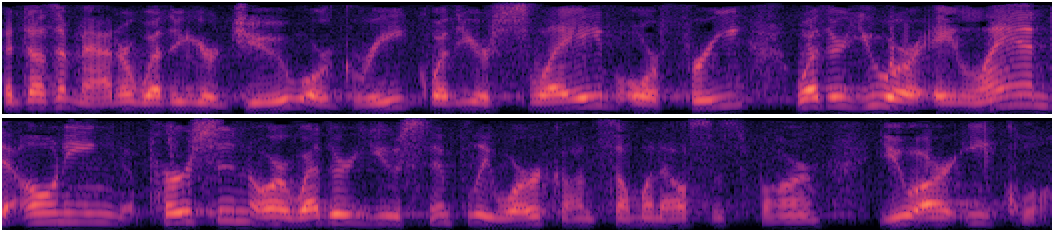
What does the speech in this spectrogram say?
It doesn't matter whether you're Jew or Greek, whether you're slave or free, whether you are a land owning person or whether you simply work on someone else's farm, you are equal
